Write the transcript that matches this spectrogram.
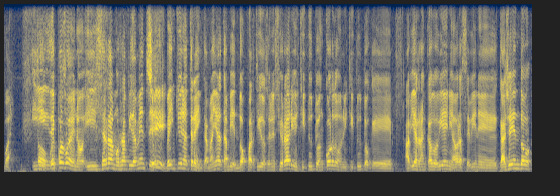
Bueno. Y después, bueno, y cerramos rápidamente. 21 a 30. Mañana también dos partidos en ese horario. Instituto en Córdoba, un instituto que había arrancado bien y ahora se viene cayendo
